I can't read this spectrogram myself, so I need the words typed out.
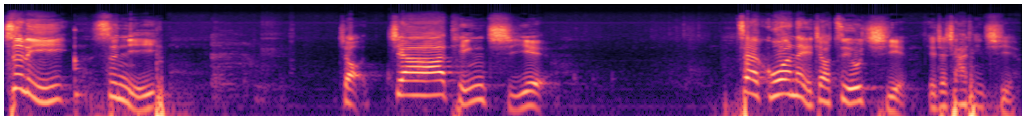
这里是你，叫家庭企业。在国外呢，也叫自由企业，也叫家庭企业。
